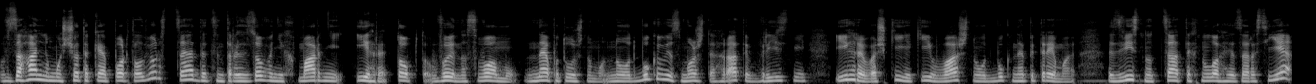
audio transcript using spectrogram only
В загальному, що таке Portalverse? Це децентралізовані хмарні ігри. Тобто ви на своєму непотужному ноутбукові зможете грати в різні ігри, важкі, які ваш ноутбук не підтримує. Звісно, ця технологія зараз є,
